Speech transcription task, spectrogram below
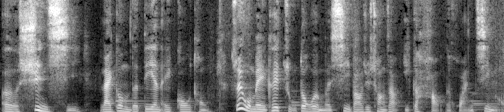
呃讯息。来跟我们的 DNA 沟通，所以我们也可以主动为我们的细胞去创造一个好的环境哦。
